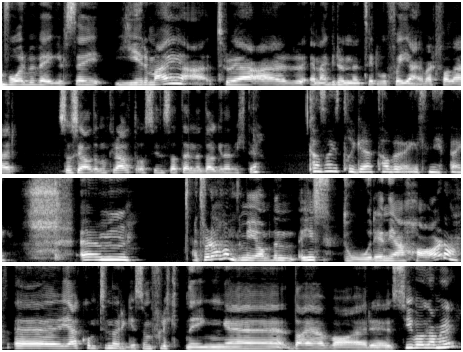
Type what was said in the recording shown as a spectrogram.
vår bevegelse gir meg, tror jeg er en av grunnene til hvorfor jeg i hvert fall er sosialdemokrat og syns at denne dagen er viktig. Hva slags trygghet har bevegelsen gitt deg? Um, jeg tror det handler mye om den historien jeg har. Da. Eh, jeg kom til Norge som flyktning eh, da jeg var eh, syv år gammel.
